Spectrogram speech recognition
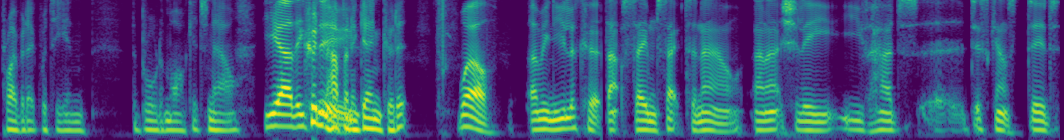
private equity in the broader markets now. Yeah, they couldn't do. happen again, could it? Well, I mean, you look at that same sector now, and actually, you've had uh, discounts did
